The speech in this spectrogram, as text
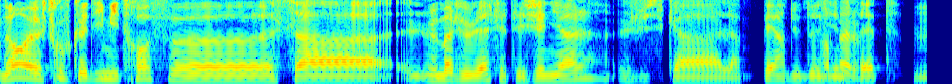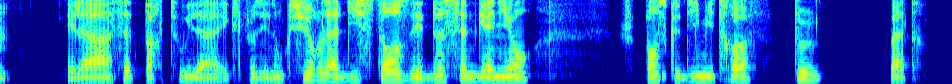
Non, euh, je trouve que Dimitrov, euh, ça, le match de l'US était génial jusqu'à la perte du deuxième set. Mm. Et là, un set partout, il a explosé. Donc sur la distance des deux sets gagnants, je pense que Dimitrov peut battre.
